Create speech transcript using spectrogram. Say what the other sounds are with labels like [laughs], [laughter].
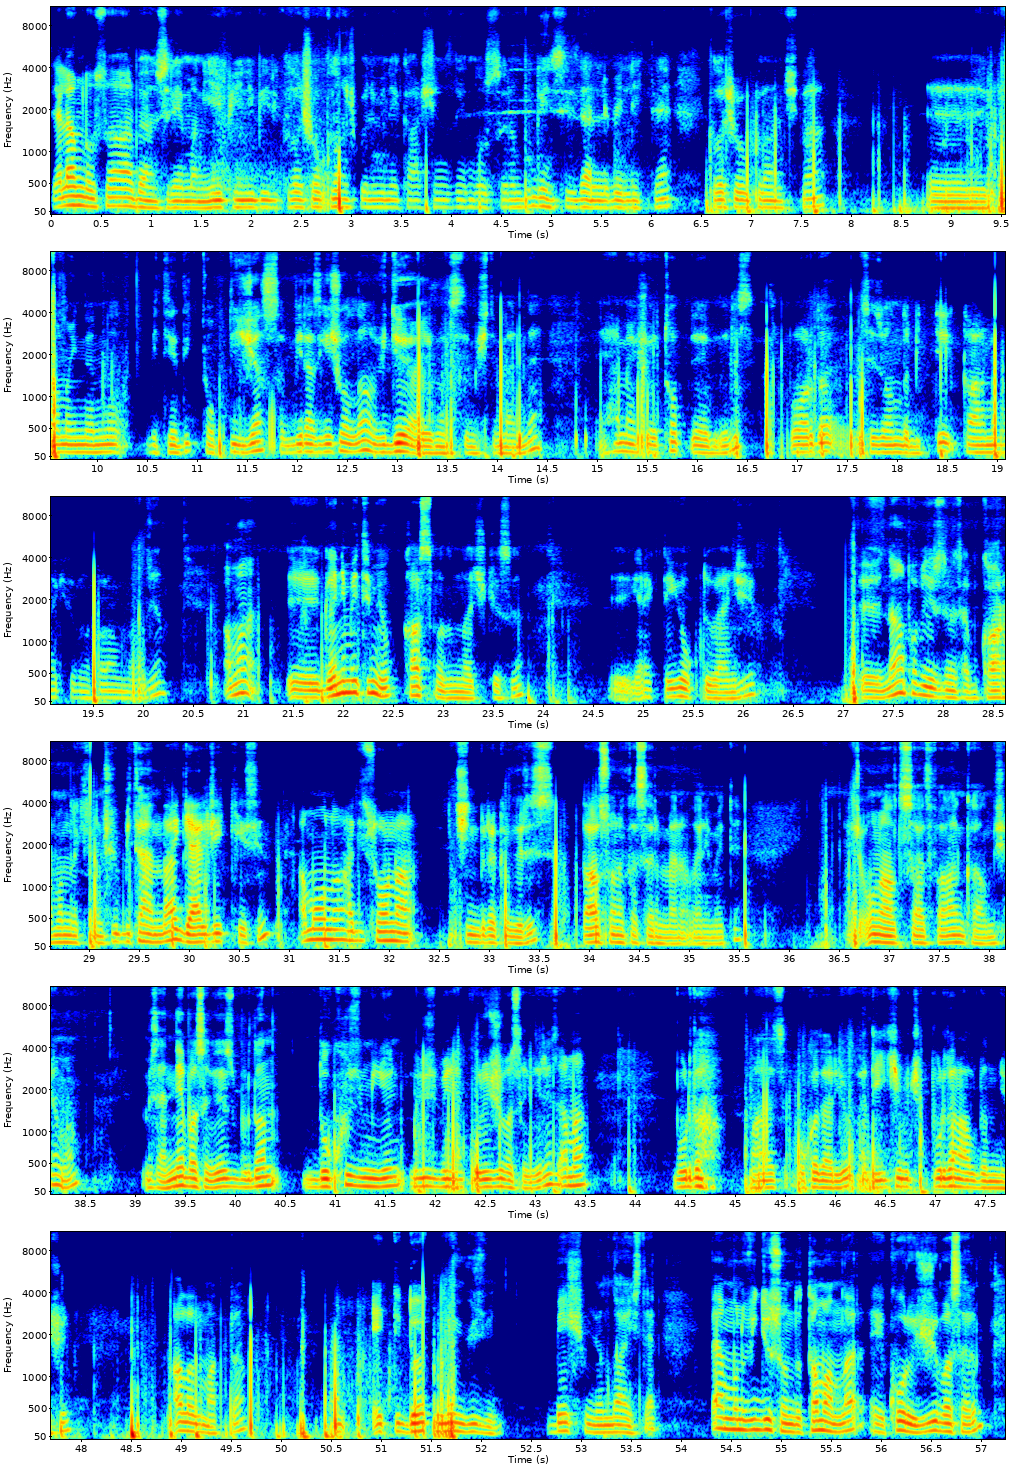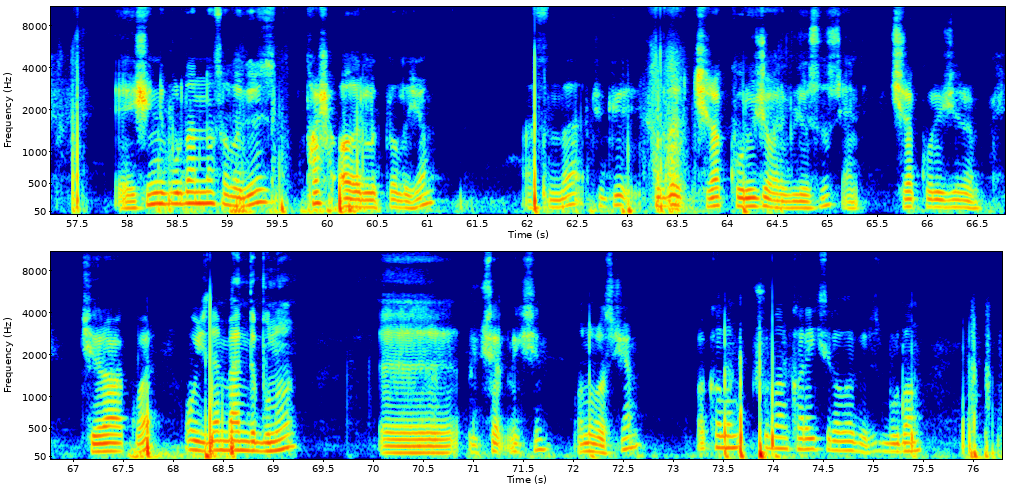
Selam dostlar ben Süleyman. Yepyeni bir Clash of Clans bölümüyle karşınızdayım dostlarım. Bugün sizlerle birlikte Clash of Clans'ta eee klan oyunlarını bitirdik toplayacağız. Biraz geç oldu ama videoya ayırmak istemiştim ben de. E, hemen şöyle toplayabiliriz. Bu arada sezon da bitti. Kahramanlar kitabını falan da alacağım. Ama e, ganimetim yok. Kasmadım da açıkçası. E, gerek de yoktu bence ee, ne yapabiliriz mesela bu kahramanlık için? Çünkü bir tane daha gelecek kesin. Ama onu hadi sonra için bırakabiliriz. Daha sonra kasarım ben o ganimeti. Gerçi 16 saat falan kalmış ama. Mesela ne basabiliriz? Buradan 9 milyon 100 bin koruyucu basabiliriz ama burada [laughs] maalesef o kadar yok. Hadi 2,5 buradan aldığını düşün. Alalım hatta. Etti 4 milyon 100 bin. 5 milyon daha ister. Ben bunu video sonunda tamamlar. E, koruyucuyu basarım. E, şimdi buradan nasıl alabiliriz? Taş ağırlıklı alacağım. Aslında çünkü şurada çırak koruyucu var biliyorsunuz. Yani çırak koruyucu. Çırak var. O yüzden ben de bunu e, yükseltmek için onu basacağım. Bakalım şuradan kara iksir alabiliriz. Buradan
